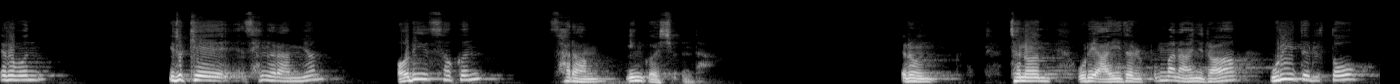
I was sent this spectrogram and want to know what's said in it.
여러분 이렇게 생각하면 어리석은 사람인 것입니다. 여러분 저는 우리 아이들 뿐만 아니라 우리들도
